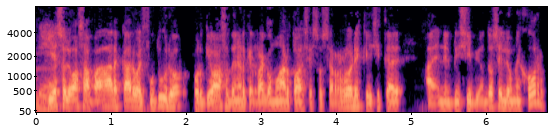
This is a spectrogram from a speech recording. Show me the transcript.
Y eso lo vas a pagar caro al futuro porque vas a tener que reacomodar todos esos errores que hiciste en el principio. Entonces lo mejor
